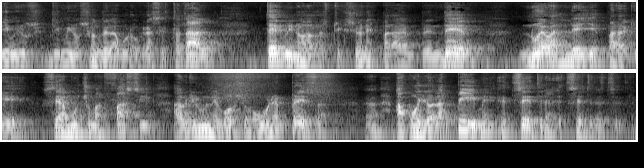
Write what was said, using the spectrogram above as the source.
disminución de la burocracia estatal, términos de restricciones para emprender, nuevas leyes para que sea mucho más fácil abrir un negocio o una empresa, ¿eh? apoyo a las pymes, etcétera, etcétera, etcétera.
